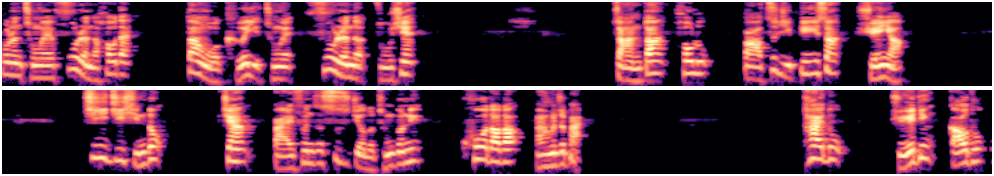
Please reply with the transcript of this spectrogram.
不能成为富人的后代，但我可以成为富人的祖先。斩断后路，把自己逼上悬崖。积极行动，将百分之四十九的成功率扩大到百分之百。态度决定高度，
